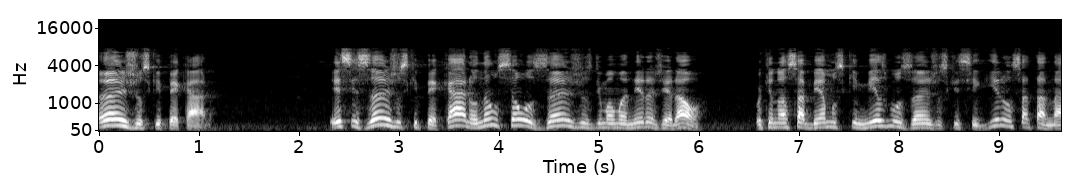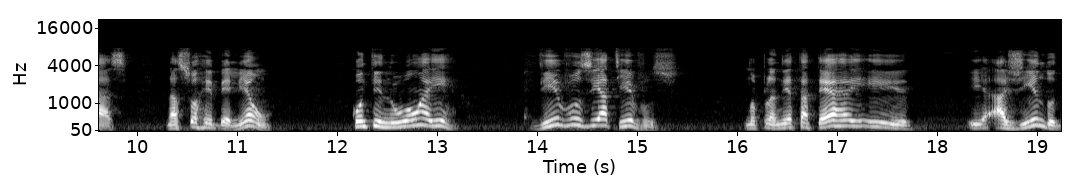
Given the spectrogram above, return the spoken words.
anjos que pecaram. Esses anjos que pecaram não são os anjos de uma maneira geral, porque nós sabemos que mesmo os anjos que seguiram Satanás na sua rebelião continuam aí, vivos e ativos no planeta Terra e, e agindo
